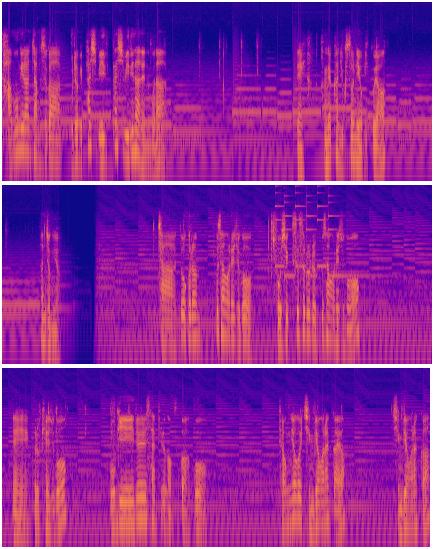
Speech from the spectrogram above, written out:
다몽이란 장수가 무력이 81, 81이나 되는구나. 네, 강력한 육손이 여기 있고요. 헌정력. 자, 또 그럼 포상을 해주고, 조식 스스로를 포상을 해주고, 네, 그렇게 해주고, 무기를 살 필요는 없을 것 같고, 병력을 징병을 할까요? 징병을 할까?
